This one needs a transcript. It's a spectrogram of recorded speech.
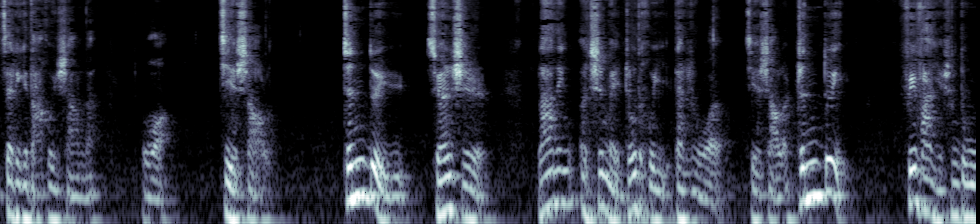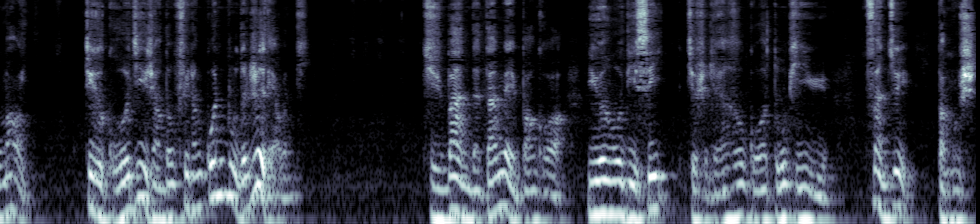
在这个大会上呢，我介绍了针对于虽然是拉丁呃是美洲的会议，但是我介绍了针对非法野生动物贸易这个国际上都非常关注的热点问题。举办的单位包括 UNODC，就是联合国毒品与犯罪办公室。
